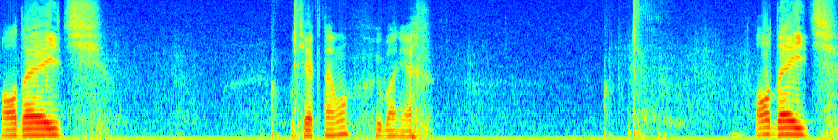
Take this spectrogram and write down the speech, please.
Odejdź. Ucieknę mu? Chyba nie. Odejdź!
